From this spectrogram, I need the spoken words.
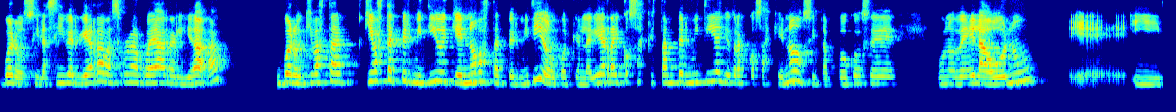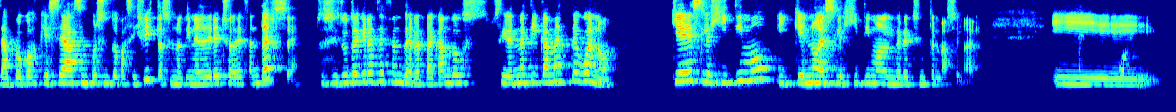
bueno, si la ciberguerra va a ser una rueda realidad, bueno, ¿qué va, a estar, ¿qué va a estar permitido y qué no va a estar permitido? Porque en la guerra hay cosas que están permitidas y otras cosas que no. Si tampoco se, uno ve la ONU eh, y tampoco es que sea 100% pacifista, si uno tiene derecho a defenderse. Entonces, si tú te quieres defender atacando cibernéticamente, bueno, qué es legítimo y qué no es legítimo en el derecho internacional. Y...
